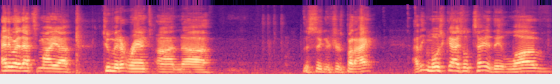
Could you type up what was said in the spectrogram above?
Anyway, that's my uh, two minute rant on uh, the signatures. But I, I think most guys will tell you they love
